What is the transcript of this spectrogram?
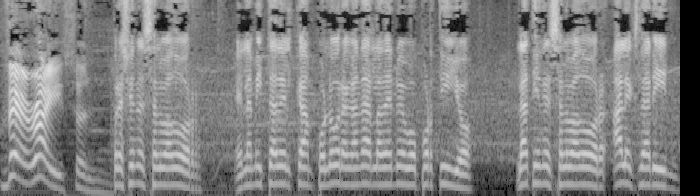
Verizon. Presiona El Salvador en la mitad del campo. Logra ganarla de nuevo Portillo. La tiene El Salvador. Alex Larín.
